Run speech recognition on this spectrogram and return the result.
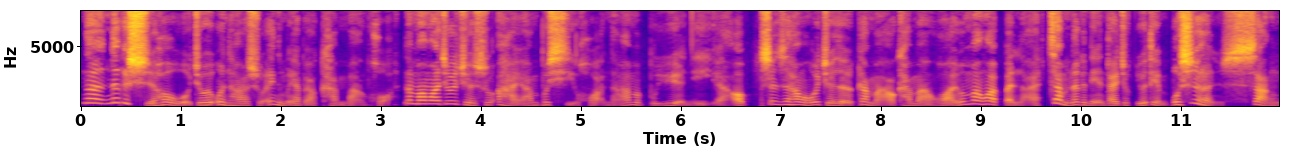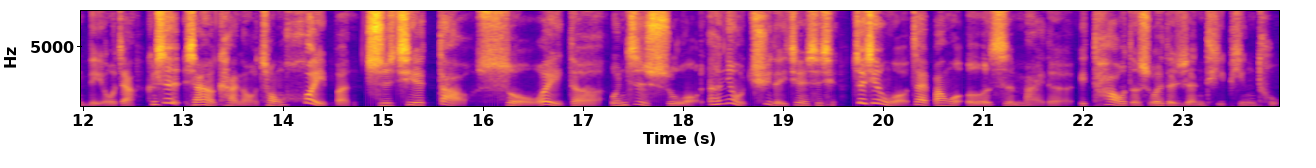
那那个时候我就会问他说：“哎，你们要不要看漫画？”那妈妈就会觉得说：“哎，他们不喜欢呐，他们不愿意啊。”哦，甚至他们会觉得干嘛要看漫画？因为漫画本来在我们那个年代就有点不是很上流这样。可是想想看哦，从绘本直接到所谓的文字书哦。很有趣的一件事情，最近我在帮我儿子买的一套的所谓的人体拼图，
